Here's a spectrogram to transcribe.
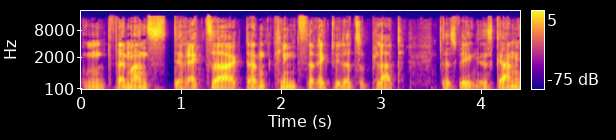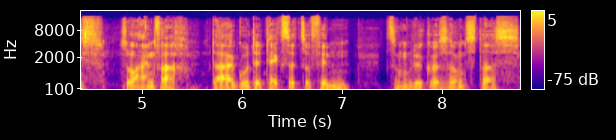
Und wenn man es direkt sagt, dann klingt es direkt wieder zu platt. Deswegen ist es gar nicht so einfach, da gute Texte zu finden. Zum Glück ist uns das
